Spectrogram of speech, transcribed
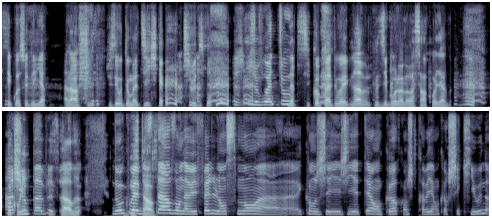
c'est quoi ce délire? Anarchie, tu sais, automatique. Je me dis, je je vois tout, la psychopathe, ouais, grave. Je me dis, bon là là, c'est incroyable. Inchopable ça. Donc ouais, Beastars. On avait fait le lancement, heu, quand j'y étais encore, quand je travaillais encore chez Kiyun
